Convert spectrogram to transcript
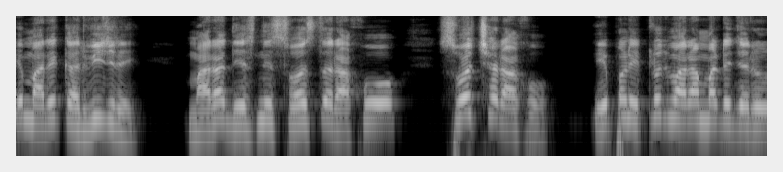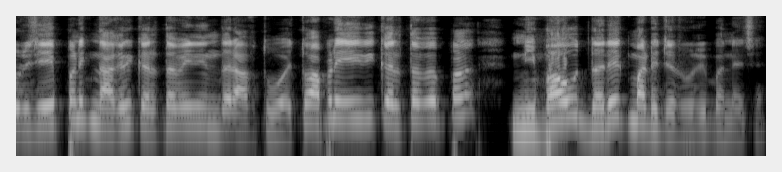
એ મારે કરવી જ રહી. મારા દેશને સ્વસ્થ રાખવો, સ્વચ્છ રાખવો, એ પણ એટલું જ મારા માટે જરૂરી છે. એ પણ એક નાગરિક કર્તવ્યની અંદર આવતું હોય. તો આપણે એવી કર્તવ્ય પણ નિભાવવું દરેક માટે જરૂરી બને છે.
